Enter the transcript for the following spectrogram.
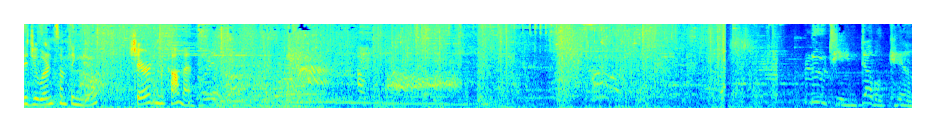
Did you learn something new? Share it in the comments. Blue Team double kill.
